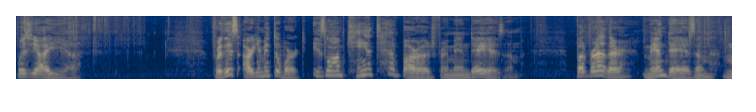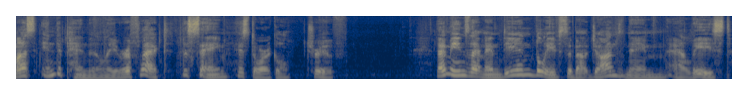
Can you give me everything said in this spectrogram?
was Yahya. For this argument to work, Islam can't have borrowed from Mandaeism, but rather Mandaeism must independently reflect the same historical truth. That means that Mandean beliefs about John's name, at least,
